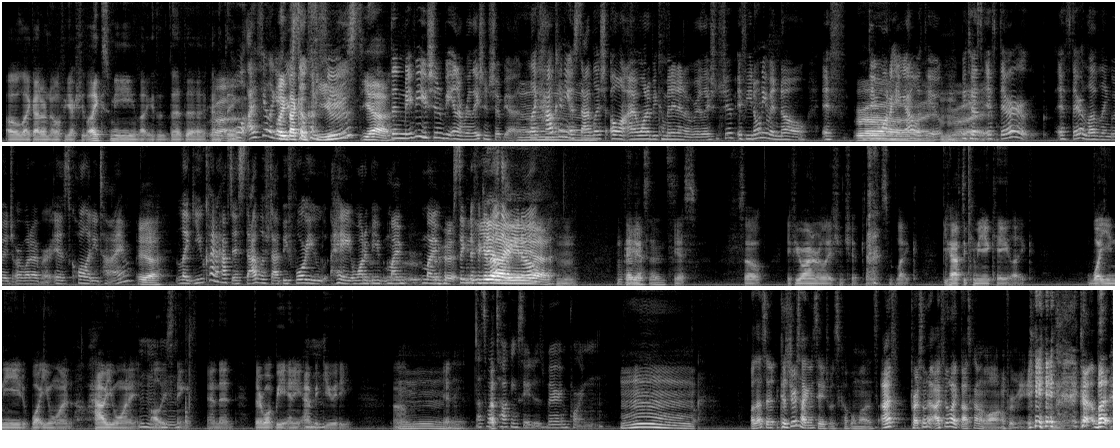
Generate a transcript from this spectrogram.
oh, like I don't know if he actually likes me, like that that, that kind of thing. Well, I feel like if like you're that still confused? confused, Yeah. then maybe you shouldn't be in a relationship yet. Like, how can you Mm. establish, oh, I want to be committed in a relationship if you don't even know if they want to hang out with you? Mhm. Right. Because if their if their love language or whatever is quality time, yeah. like you kind of have to establish that before you, hey, want to be my my significant yeah, other, you know? Yeah. Mhm. That Okay, yeah. makes sense. Yes. So if you are in a relationship, then it's like you have to communicate like what you need, what you want, how you want it, Mhm, all these mhm. things, and then there won't be any ambiguity. Um, Mm. in it. That's why That's- talking stage is very important. Mm. Oh, that's it. Because your talking stage was a couple months. I personally, I feel like that's kind of long for me. but,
